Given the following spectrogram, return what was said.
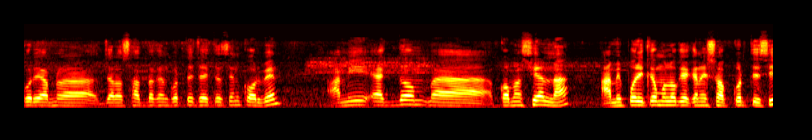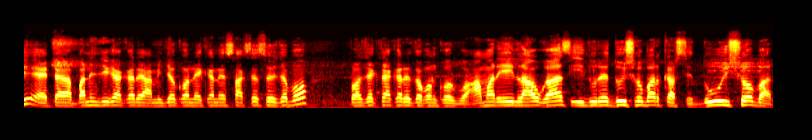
করে আপনারা যারা ছাদ বাগান করতে চাইতেছেন, করবেন। আমি একদম কমার্শিয়াল না। আমি পরীক্ষামূলক এখানে সব করতেছি। এটা বাণিজ্যিক আকারে আমি যখন এখানে সাকসেস হয়ে যাব প্রজেক্ট আকারে তখন করব। আমার এই লাউ গাছ ইঁদুরে দুইশো বার কাটছে, দুইশো বার।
